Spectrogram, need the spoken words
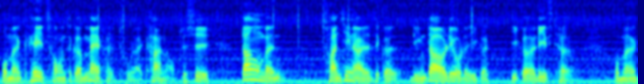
我们可以从这个 map 图来看哦，就是当我们传进来的这个零到六的一个一个 list，我们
